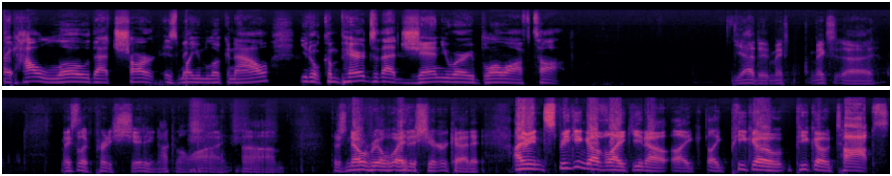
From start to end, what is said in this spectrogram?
like how low that chart is volume look now, you know, compared to that January blow off top? Yeah, dude, makes makes uh makes it look pretty shitty, not gonna lie. Um there's no real way to sugarcoat it. I mean, speaking of like, you know, like like Pico Pico tops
